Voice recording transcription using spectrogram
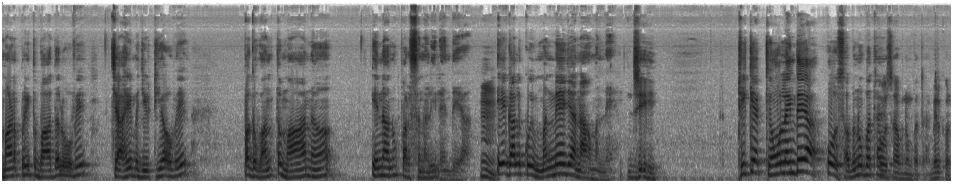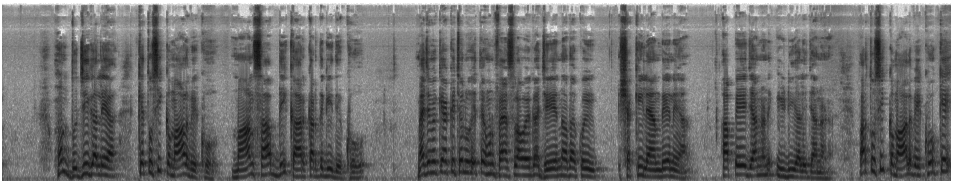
ਮਨਪ੍ਰੀਤ ਬਾਦਲ ਹੋਵੇ ਚਾਹੇ ਮਜੀਠੀਆ ਹੋਵੇ ਭਗਵੰਤ ਮਾਨ ਇਹਨਾਂ ਨੂੰ ਪਰਸਨਲੀ ਲੈਂਦੇ ਆ। ਇਹ ਗੱਲ ਕੋਈ ਮੰਨੇ ਜਾਂ ਨਾ ਮੰਨੇ? ਜੀ। ਠੀਕ ਹੈ ਕਿਉਂ ਲੈਂਦੇ ਆ? ਉਹ ਸਭ ਨੂੰ ਪਤਾ ਹੈ। ਉਹ ਸਭ ਨੂੰ ਪਤਾ ਹੈ, ਬਿਲਕੁਲ। ਹੁਣ ਦੂਜੀ ਗੱਲ ਇਹ ਆ ਕਿ ਤੁਸੀਂ ਕਮਾਲ ਵੇਖੋ ਮਾਨ ਸਾਹਿਬ ਦੀ ਕਾਰਕਰਦਗੀ ਦੇਖੋ। ਮੈਂ ਜਿਵੇਂ ਕਿਹਾ ਕਿ ਚਲੋ ਇਹ ਤੇ ਹੁਣ ਫੈਸਲਾ ਹੋਏਗਾ ਜੇ ਇਹਨਾਂ ਦਾ ਕੋਈ ਸ਼ੱਕੀ ਲੈਣ ਦੇਣ ਆ ਆਪੇ ਜਾਣਨ ਈਡੀ ਵਾਲੇ ਜਾਣਨ। ਪਰ ਤੁਸੀਂ ਕਮਾਲ ਵੇਖੋ ਕਿ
